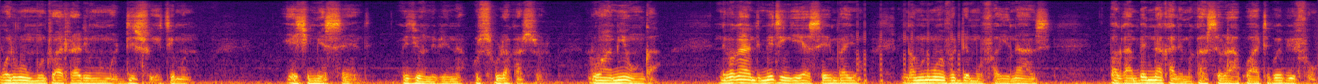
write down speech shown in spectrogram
waliwo omuntu atalimu mu district muno yakimye sente miliyoni bina kusuula kasolo lwamyonga nebagaa nti meeting yasembayo nga mulimu avudde mu finance bagambe nakalema kasolo akwatibwa ebifo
